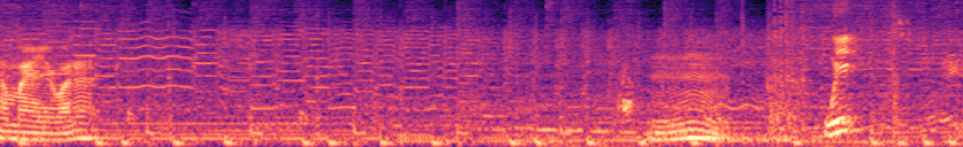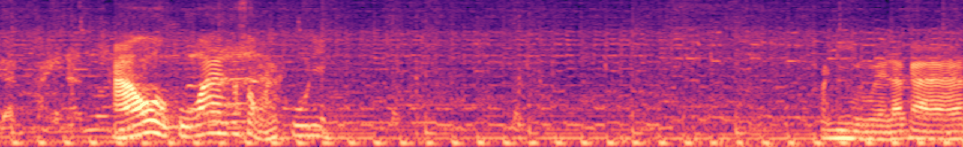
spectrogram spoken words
ทำไมวะเน่ะอืมอุ๊ยเอากูว่างก็ส่งให้กูดิพอยิงเลยแล้วกัน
